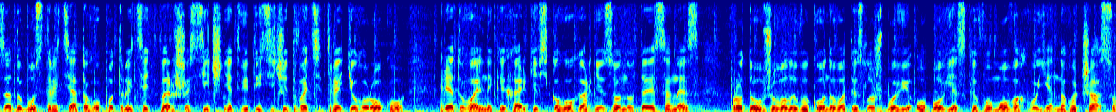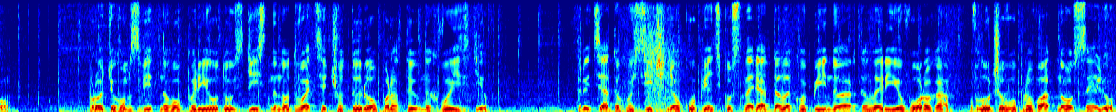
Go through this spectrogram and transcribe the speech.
За добу з 30 по 31 січня 2023 року рятувальники харківського гарнізону ДСНС продовжували виконувати службові обов'язки в умовах воєнного часу. Протягом звітного періоду здійснено 24 оперативних виїздів. 30 січня у Куп'янську снаряд далекобійної артилерії ворога влучив у приватну оселю.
